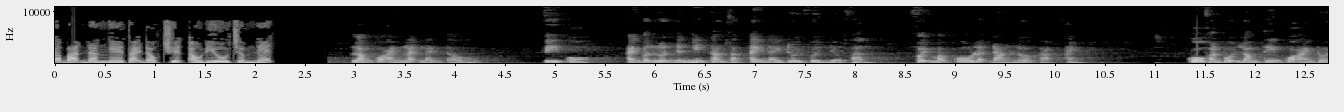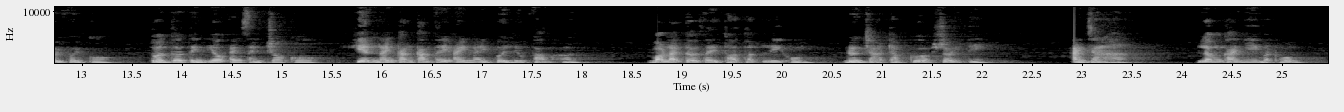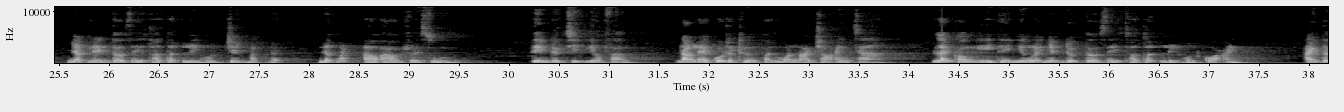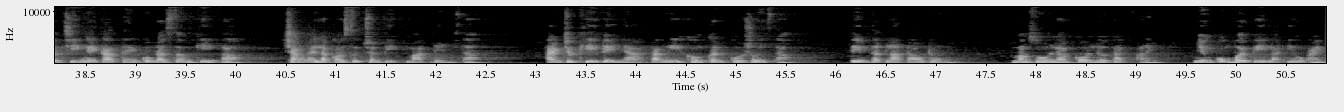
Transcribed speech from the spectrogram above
Các bạn đang nghe tại đọc truyện audio.net Lòng của anh lại lạnh thấu. Vì cô, anh vẫn luôn nhẫn nhịn cảm giác anh náy đối với Liêu Phàm, vậy mà cô lại đang lừa gạt anh. Cô phản bội lòng tin của anh đối với cô, tuần tư tình yêu anh dành cho cô, khiến anh càng cảm thấy áy náy với Liêu Phàm hơn. Bỏ lại tờ giấy thỏa thuận ly hôn, đường trá đạp cửa rời đi. Anh trá à? Lâm Khải Nhi mất hồn, nhặt lên tờ giấy thỏa thuận ly hôn trên mặt đất, nước mắt ào ào rơi xuống. Tìm được chị Liêu Phàm, đáng lẽ cô rất hưng phấn muốn nói cho anh trá, lại không nghĩ thế nhưng lại nhận được tờ giấy thỏa thuận ly hôn của anh. Anh thậm chí ngay cả tên cũng đã sớm ký vào, chẳng lẽ là có sự chuẩn bị mà đến sao? Anh trước khi về nhà đã nghĩ không cần cô rồi sao? Tim thật là đau đớn. Mặc dù là cô lừa gạt anh, nhưng cũng bởi vì là yêu anh.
